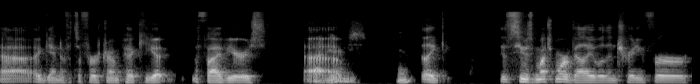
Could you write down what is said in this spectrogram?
uh, again, if it's a first round pick, you get the five years. Five um, years. Yeah. Like it seems much more valuable than trading for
